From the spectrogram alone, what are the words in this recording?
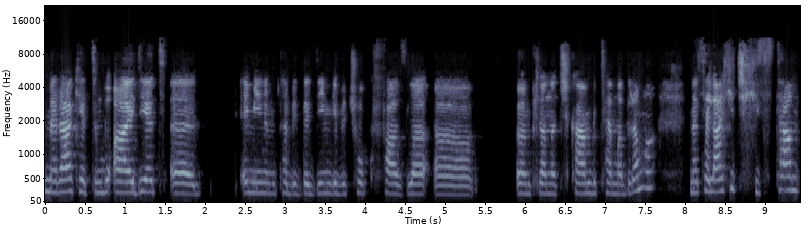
merak ettim. Bu aidiyet e, eminim tabii dediğin gibi çok fazla e, ön plana çıkan bir temadır ama mesela hiç histen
